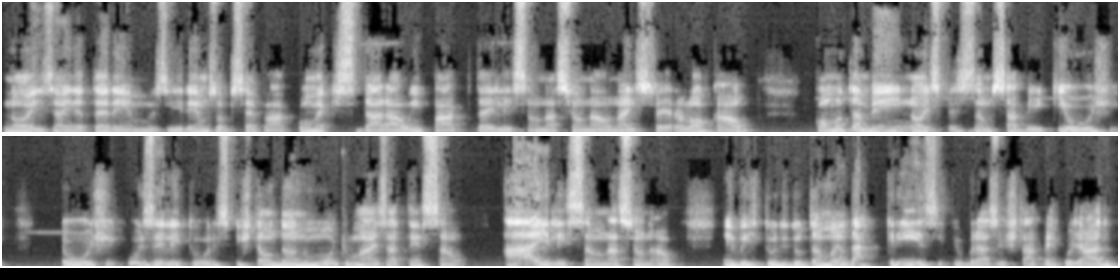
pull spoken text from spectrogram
nós ainda teremos e iremos observar como é que se dará o impacto da eleição nacional na esfera local, como também nós precisamos saber que hoje, hoje os eleitores estão dando muito mais atenção à eleição nacional em virtude do tamanho da crise que o Brasil está mergulhado,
